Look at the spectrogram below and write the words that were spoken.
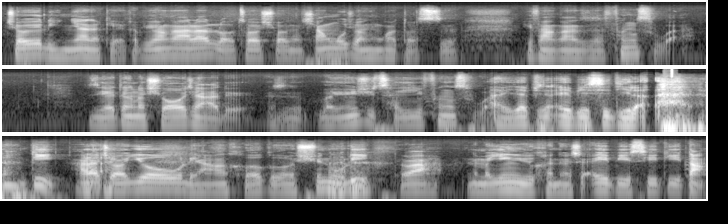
教育理念来改革，比方讲阿拉老早小辰，像我小辰光读书，比方讲是分数啊，现在等了小学阶段是勿允许出现分数啊，哎，现在变成 A B C D 了。等低，阿拉叫优良、合格、需努力，对吧？那么英语可能是 A B C D 档，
